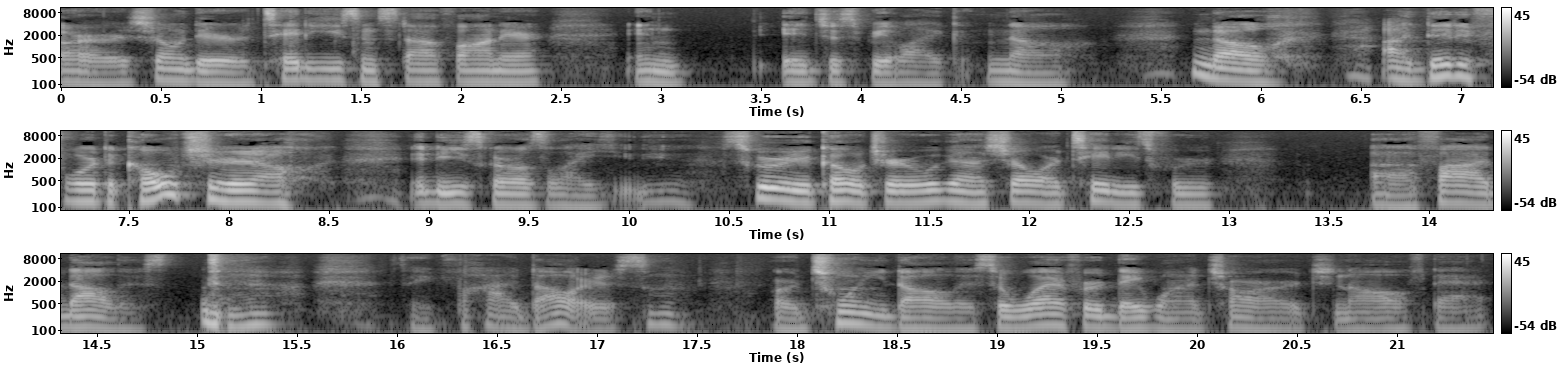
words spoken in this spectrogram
are showing their titties and stuff on there, and it just be like, no, no, I did it for the culture. Though. And these girls like, screw your culture. We're gonna show our titties for uh, five dollars. Say five dollars or twenty dollars or whatever they want to charge and all of that.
